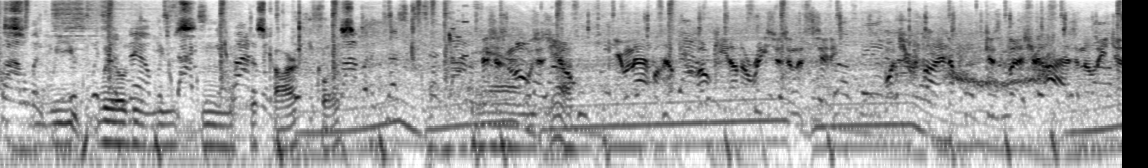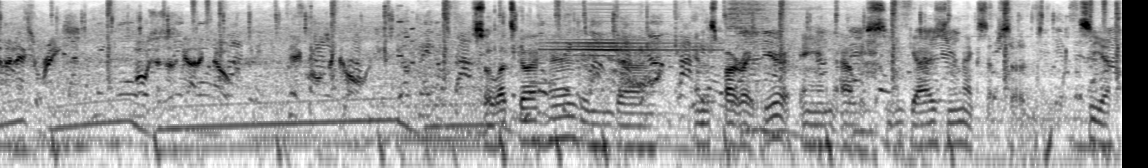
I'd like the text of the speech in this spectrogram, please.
we will be using this car, of course. And yeah. Your map will help you locate other racers in the city. Once you find them, just flash your eyes and they'll lead you to the next race. Moses has got to go. So let's go ahead and uh, end this part right here, and I will see you guys in the next episode. See ya.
